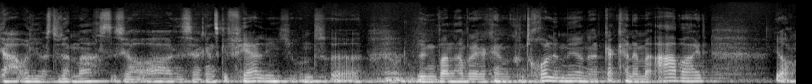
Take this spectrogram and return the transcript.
ja, Olli, was du da machst, ist ja, oh, das ist ja ganz gefährlich und äh, ja, irgendwann haben wir gar keine Kontrolle mehr und hat gar keiner mehr Arbeit ja,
